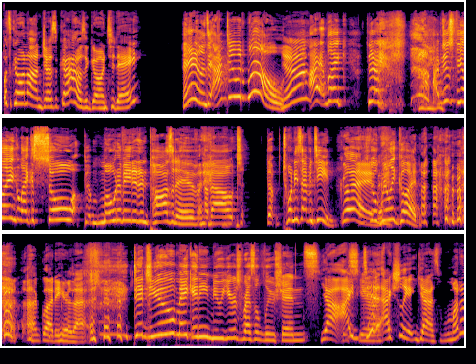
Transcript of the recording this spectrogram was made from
What's going on, Jessica? How's it going today? Hey, Lindsay, I'm doing well. Yeah? I like, I'm just feeling like so motivated and positive about the 2017. Good. I feel really good. I'm glad to hear that. Did you make any New Year's resolutions? Yeah, I this did actually. Yes, one of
